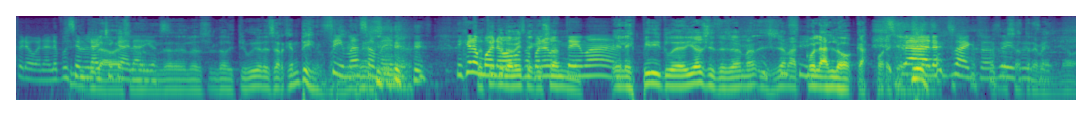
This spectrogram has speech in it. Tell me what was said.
pero bueno, le pusieron la chica del eso, adiós. Los, los distribuidores argentinos. Sí, más o menos. Dijeron, bueno, vamos a poner un tema. El espíritu de Dios y se llama, y se llama Sí. Colas Locas, por ejemplo. Claro, exacto, sí, cosa sí, tremenda, bueno.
